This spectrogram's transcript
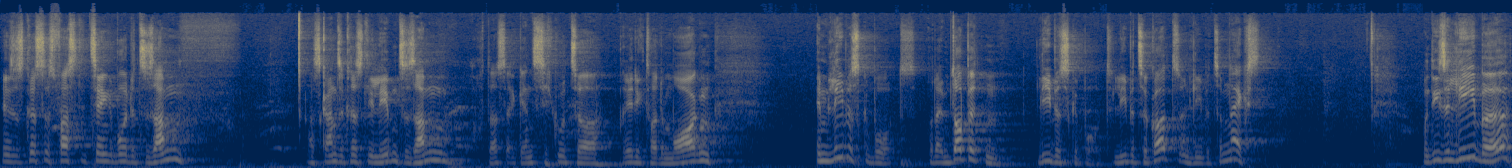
Jesus Christus fasst die zehn Gebote zusammen, das ganze christliche Leben zusammen, auch das ergänzt sich gut zur Predigt heute Morgen, im Liebesgebot oder im doppelten Liebesgebot, Liebe zu Gott und Liebe zum Nächsten. Und diese Liebe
